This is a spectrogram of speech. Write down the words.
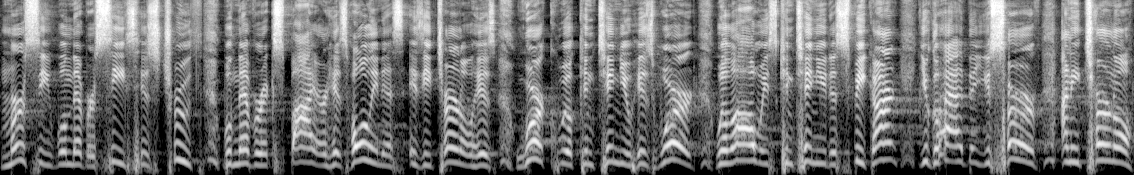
mercy will never cease. His truth will never expire. His holiness is eternal. His work will continue. His word will always continue to speak. Aren't you glad that you serve an eternal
